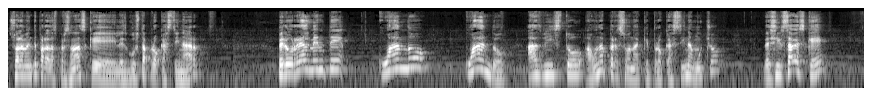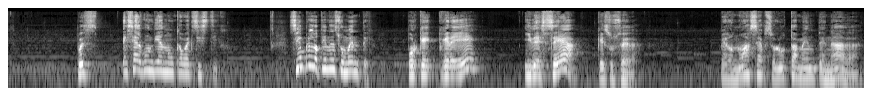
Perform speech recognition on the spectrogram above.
solamente para las personas que les gusta procrastinar. Pero realmente, ¿cuándo, cuándo ¿Has visto a una persona que procrastina mucho? Decir, ¿sabes qué? Pues ese algún día nunca va a existir. Siempre lo tiene en su mente, porque cree y desea que suceda, pero no hace absolutamente nada.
